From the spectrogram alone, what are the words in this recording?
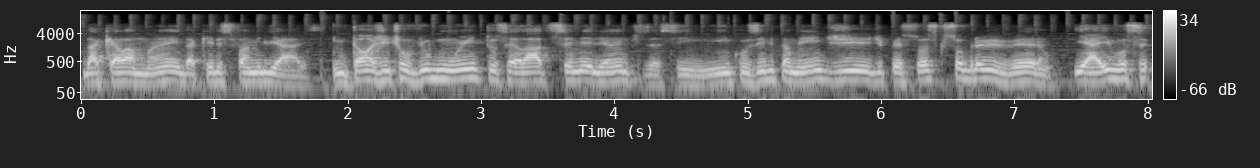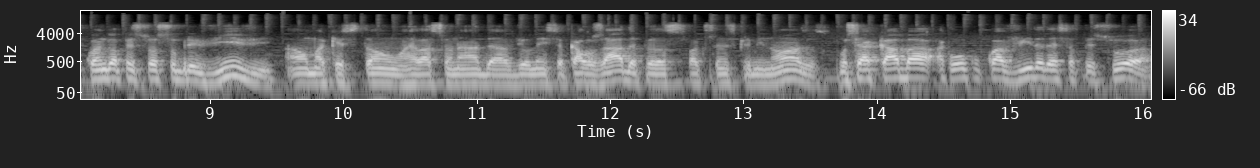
daquela mãe, daqueles familiares. Então a gente ouviu muitos relatos semelhantes, assim, inclusive também de, de pessoas que sobreviveram. E aí você, quando a pessoa sobrevive a uma questão relacionada à violência causada pelas facções criminosas, você acaba um pouco com a vida dessa pessoa,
